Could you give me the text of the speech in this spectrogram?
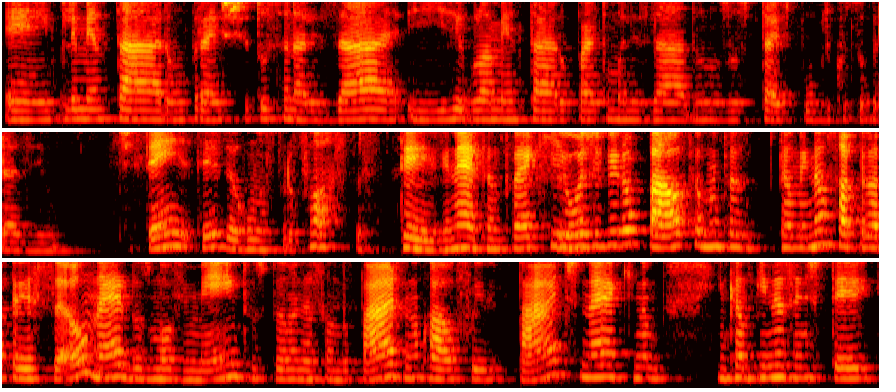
é, implementaram para institucionalizar e regulamentar o parto humanizado nos hospitais públicos do Brasil? Tem, teve algumas propostas? Teve, né? Tanto é que hoje virou pauta muitas, também não só pela pressão, né, dos movimentos pela humanização do parto, no qual eu fui parte, né? Aqui no, em Campinas a gente teve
